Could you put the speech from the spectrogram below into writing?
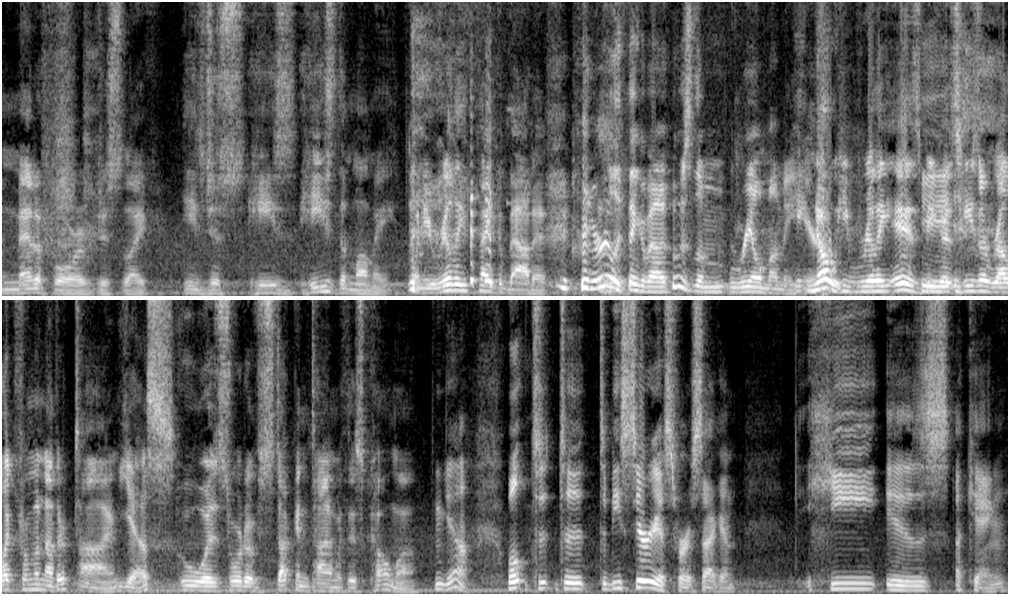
metaphor of just like he's just he's he's the mummy when you really think about it when you really think about it, who's the real mummy he, here? no he really is because he's a relic from another time Yes. who was sort of stuck in time with his coma Yeah. Well, to, to, to be serious for a second, he is a king.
